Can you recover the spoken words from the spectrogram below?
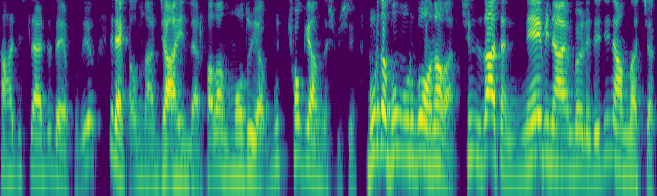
hadislerde de yapılıyor. Direkt onlar cahiller falan modu ya. Bu çok yanlış bir şey. Burada bu vurgu ona var. Şimdi zaten neye binaen böyle dediğini anlatacak.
